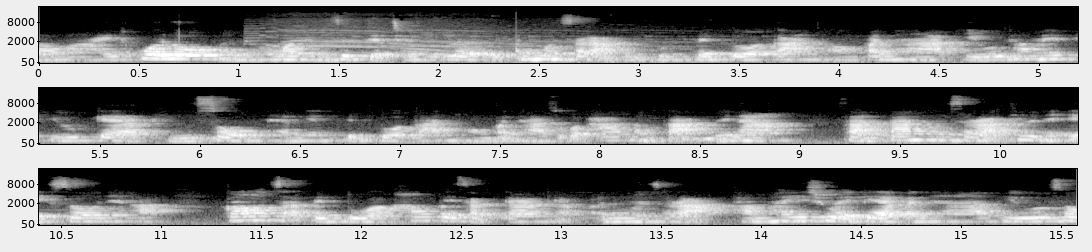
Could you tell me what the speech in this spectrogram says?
ลไม้ทั่วโลกนมาถึง 17 ชนิดเลยอนุมูลอิสระคุณคุณเป็นตัวการของปัญหาผิวทำให้ผิวแก่ผิวโทรมแถมยังเป็นตัวการของปัญหาสุขภาพต่างๆด้วยนะ สารต้านอนุมูลอิสระที่อยู่ในเอ็กโซเนี่ยค่ะก็จะเป็นตัวเข้าไปจัดการกับอนุมูลอิสระทำให้ช่วยแก้ปัญหาผิวโทร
